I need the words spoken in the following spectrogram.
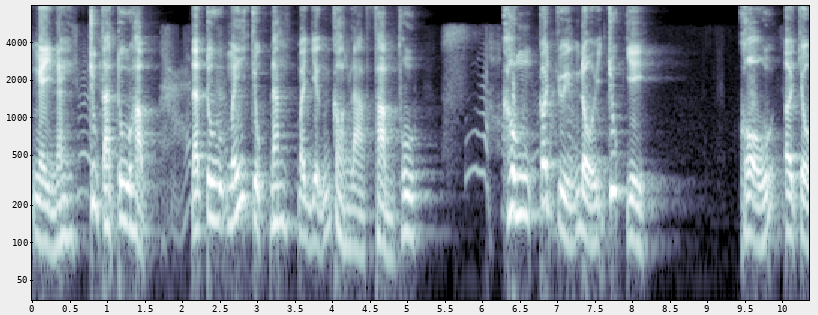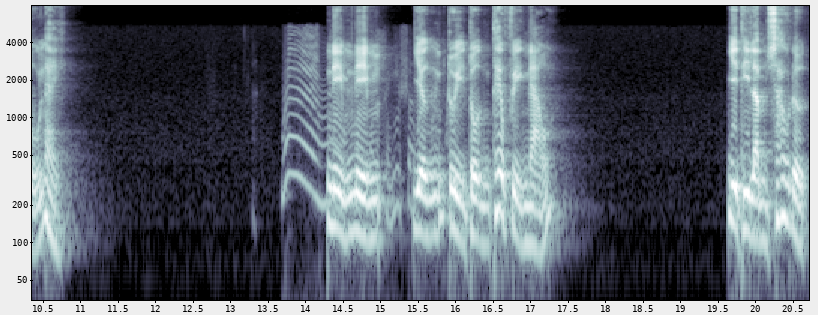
Ngày nay, chúng ta tu học, đã tu mấy chục năm mà vẫn còn là phàm phu. Không có chuyển đổi chút gì. Khổ ở chỗ này Niệm niệm vẫn tùy thuận theo phiền não. Vậy thì làm sao được?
